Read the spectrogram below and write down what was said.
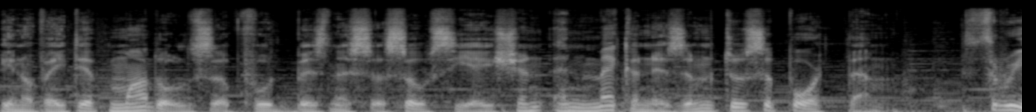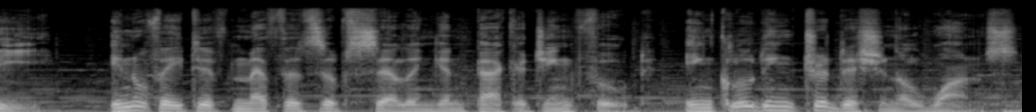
Innovative models of food business association and mechanism to support them. 3. Innovative methods of selling and packaging food, including traditional ones.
